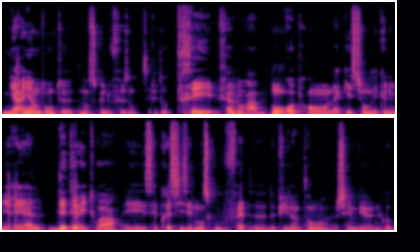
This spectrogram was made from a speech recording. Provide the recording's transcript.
Il n'y a rien d'honteux dans ce que nous faisons. C'est plutôt très favorable. On reprend la question de l'économie réelle, des territoires, et c'est précisément ce que vous faites euh, depuis 20 ans chez MBE Co.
